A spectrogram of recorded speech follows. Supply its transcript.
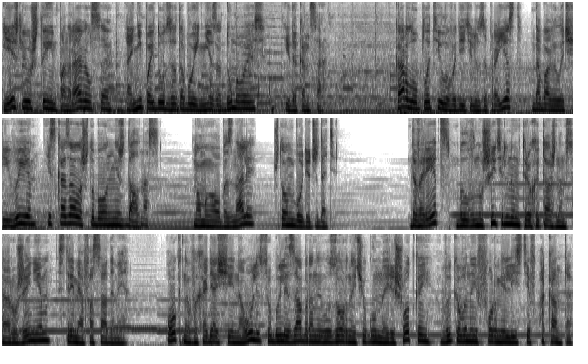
Если уж ты им понравился, они пойдут за тобой не задумываясь и до конца. Карла уплатила водителю за проезд, добавила чаевые и сказала, чтобы он не ждал нас. Но мы оба знали, что он будет ждать. Дворец был внушительным трехэтажным сооружением с тремя фасадами. Окна, выходящие на улицу, были забраны узорной чугунной решеткой, выкованной в форме листьев аканта.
